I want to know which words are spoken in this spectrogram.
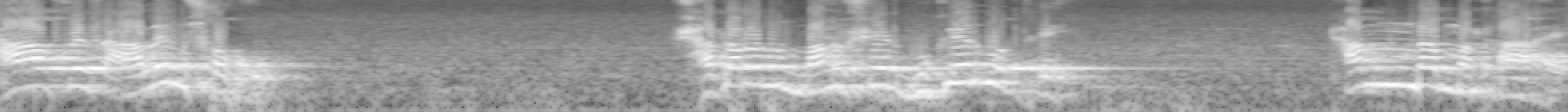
হাফেজ আলেম সহ সাধারণ মানুষের বুকের মধ্যে ঠান্ডা মাথায়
